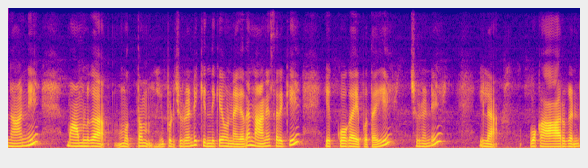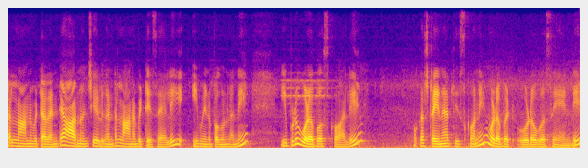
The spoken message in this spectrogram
నాని మామూలుగా మొత్తం ఇప్పుడు చూడండి కిందికే ఉన్నాయి కదా నానేసరికి ఎక్కువగా అయిపోతాయి. చూడండి ఇలా ఒక ఆరు గంటలు నానబెట్టాలంటే ఆరు నుంచి ఏడు గంటలు నానబెట్టేసేయాలి ఈ మినపగుండ్లని ఇప్పుడు ఉడబోసుకోవాలి ఒక స్ట్రైనర్ తీసుకొని ఉడబెట్ ఉడబోసేయండి.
